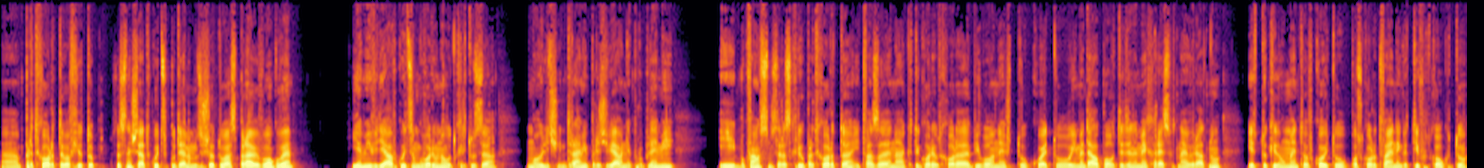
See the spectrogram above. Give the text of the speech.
а, пред хората в YouTube с нещата, които споделям. Защото аз правя влогове, имам и видеа, в които съм говорил много открито за мои лични драми, преживявания, проблеми и буквално съм се разкрил пред хората и това за една категория от хора е било нещо, което им е дало повод да не ме харесват най-вероятно. И ето тук е момента, в който по-скоро това е негатив, отколкото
